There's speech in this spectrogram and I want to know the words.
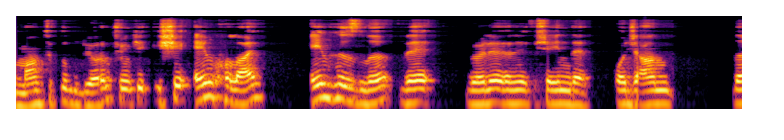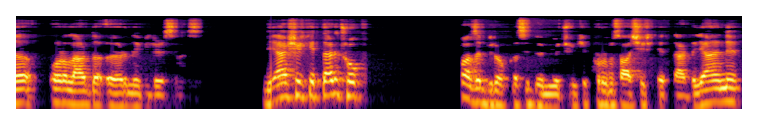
mantıklı buluyorum. Çünkü işi en kolay, en hızlı ve böyle hani şeyinde ocağında oralarda öğrenebilirsiniz. Diğer şirketlerde çok fazla bürokrasi dönüyor çünkü kurumsal şirketlerde. Yani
